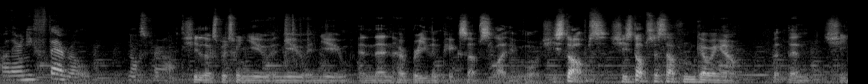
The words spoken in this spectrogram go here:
Are there any feral Nosferatu? She looks between you and you and you, and then her breathing picks up slightly more. She stops. She stops herself from going out, but then she.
